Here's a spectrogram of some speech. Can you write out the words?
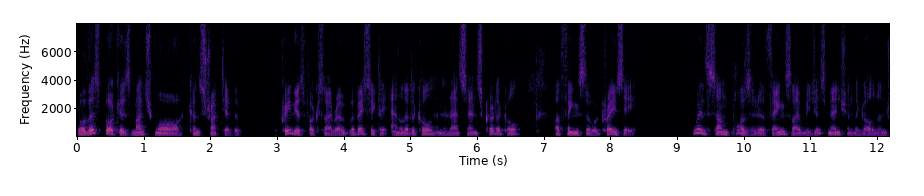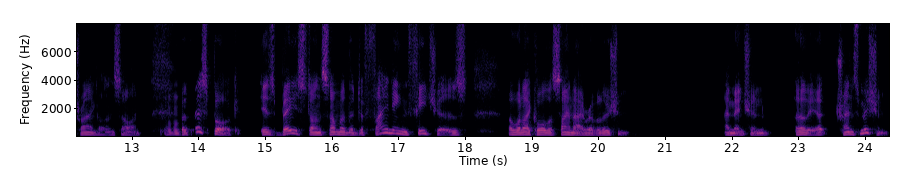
Well, this book is much more constructive. The previous books I wrote were basically analytical and, in that sense, critical of things that were crazy, with some positive things like we just mentioned, the Golden Triangle and so on. Mm-hmm. But this book is based on some of the defining features of what I call the Sinai Revolution. I mentioned earlier transmission,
